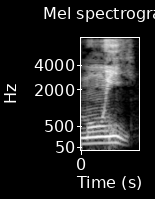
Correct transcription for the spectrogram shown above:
moi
